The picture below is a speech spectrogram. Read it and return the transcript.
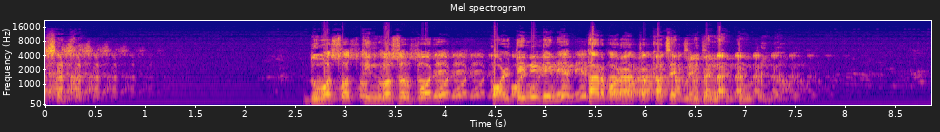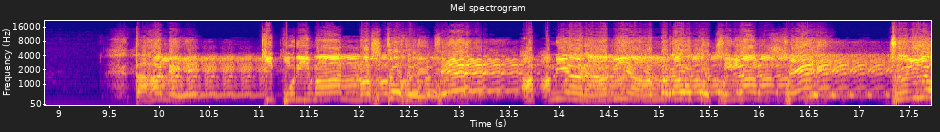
আসে না। দু বছর তিন বছর পরে কল টেনে টেনে তারপর হয়তো কাঁচের গুলি ফেনা তাহলে কি পরিমাণ নষ্ট হয়েছে? আপনি আর আমি আমরাও তো ছিলাম সেই জলীয়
